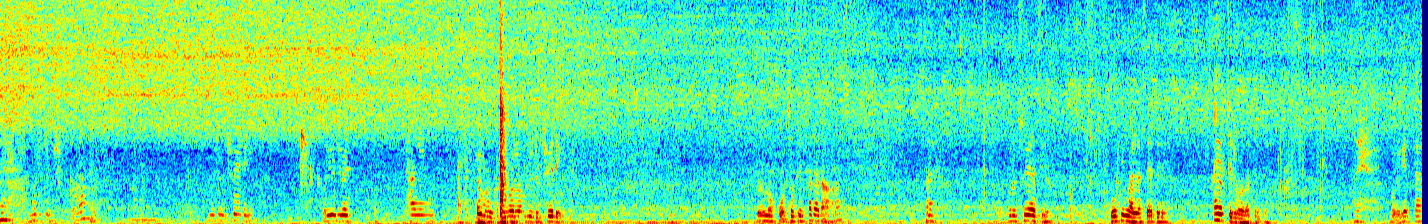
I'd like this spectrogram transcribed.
물을 좀 줄까? 물 좀 줘야 되겠다. 우리 요즘에 장인, 아이고, 이거를 물좀 줘야 되겠다. 물 먹고 정신 차려라. 에휴, 물을 줘야지. 목이 말랐어, 애들이. 하엽 지른 것 같은데. 에휴, 모르겠다.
